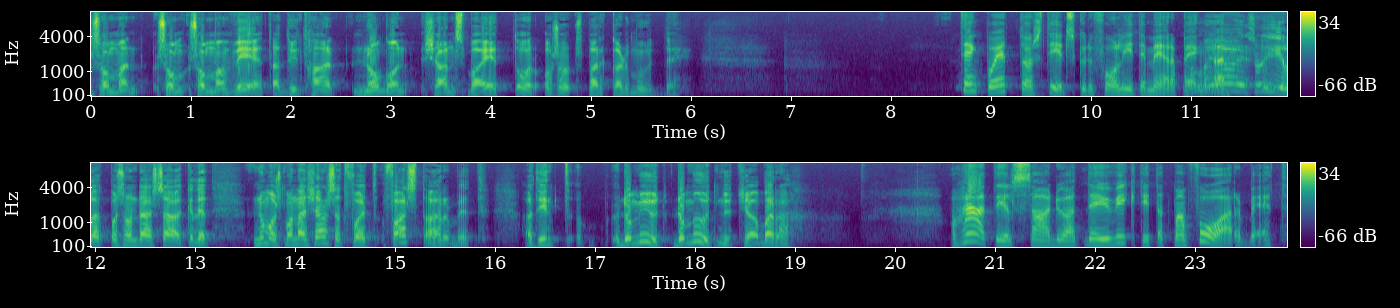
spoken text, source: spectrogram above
som man, som, som man vet att du inte har någon chans bara ett år och så sparkar de ut dig. Tänk på ett års tid skulle du få lite mera pengar. jag är så elak på sådana där saker. Att nu måste man ha chans att få ett fast arbete. Att inte, de, ut, de utnyttjar bara. Och här till sa du att det är ju viktigt att man får arbete.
